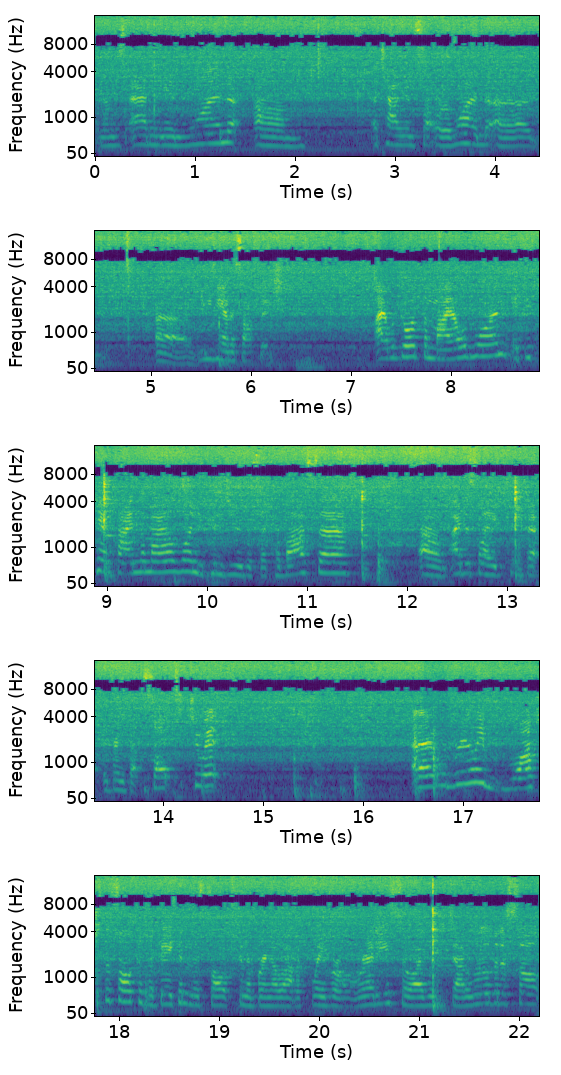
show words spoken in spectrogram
And I'm just adding in one um, Italian, or one uh, uh, Louisiana sausage. I would go with the mild one. If you can't find the mild one, you can do just a kielbasa. Um, I just like that it brings that salt to it. And I would really watch the salt because the bacon and the salt's going to bring a lot of flavor already. So I would just add a little bit of salt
